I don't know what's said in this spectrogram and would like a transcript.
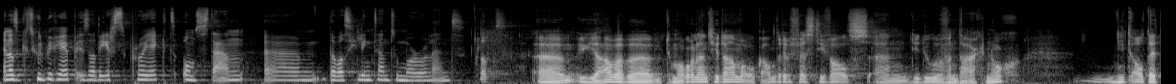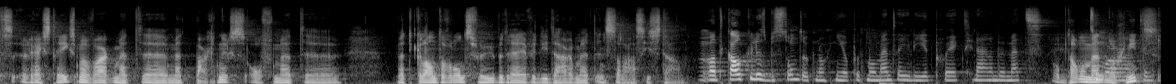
en als ik het goed begrijp, is dat eerste project ontstaan, um, dat was gelinkt aan Tomorrowland, klopt? Um, ja, we hebben Tomorrowland gedaan, maar ook andere festivals en die doen we vandaag nog. Niet altijd rechtstreeks, maar vaak met, uh, met partners of met... Uh, met klanten van ons, verhuurbedrijven, die daar met installaties staan. Want Calculus bestond ook nog niet op het moment dat jullie het project gedaan hebben met... Op dat moment nog niet,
